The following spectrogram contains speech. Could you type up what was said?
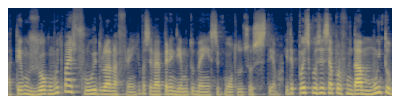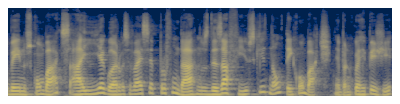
a ter um jogo muito mais fluido lá na frente. Você vai aprender muito bem esse ponto do seu sistema. E depois que você se aprofundar muito bem nos combates, aí agora você vai se aprofundar nos desafios que não tem combate. Lembrando que o RPG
